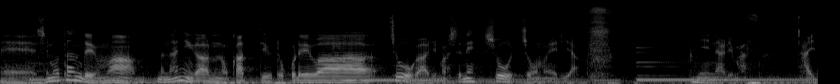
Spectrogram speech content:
えー、下丹田は何があるのかっていうとこれは腸がありましてね小腸のエリアになります。はい、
